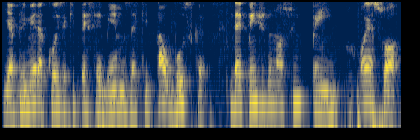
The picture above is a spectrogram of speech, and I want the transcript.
e a primeira coisa que percebemos é que tal busca depende do nosso empenho. Olha só,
